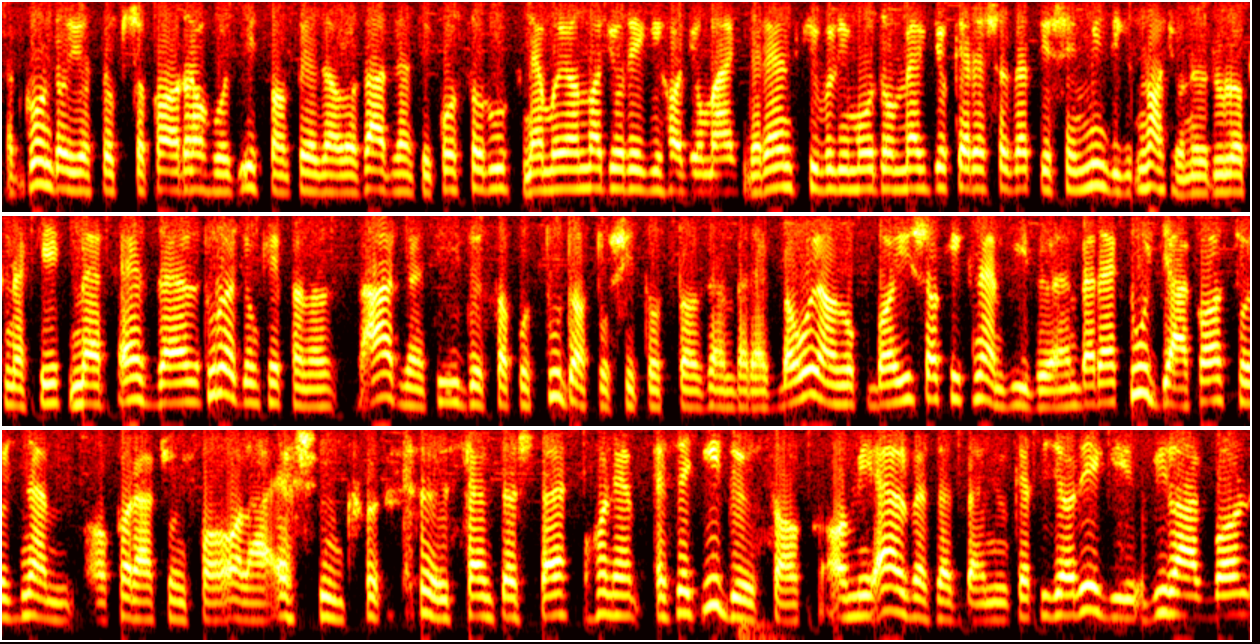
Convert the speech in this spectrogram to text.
Hát gondoljatok csak arra, hogy itt van például az adventi koszorú, nem olyan nagyon régi hagyomány, de rendkívüli módon meggyökeresedett, és én mindig nagyon örülök neki, mert ezzel tulajdonképpen az adventi időszakot tudatosította az emberekbe, olyanokba is, akik nem hívő emberek, tudják azt, hogy nem a karácsonyfa alá esünk szenteste, hanem ez egy időszak, ami elvezet bennünket. Ugye a régi világban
